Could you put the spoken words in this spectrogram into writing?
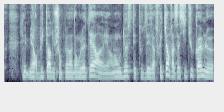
les meilleurs buteurs du championnat d'Angleterre, il y en a un ou deux, c'était tous des Africains. Enfin, ça situe quand même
